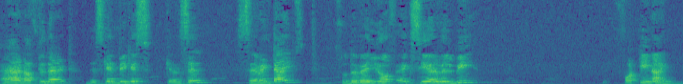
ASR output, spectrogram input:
And after that this can be cancelled 7 times. So the value of x here will be 49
